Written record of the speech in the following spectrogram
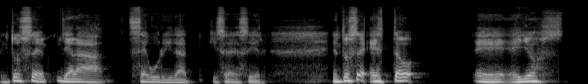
Entonces, de la seguridad, quise decir. Entonces, esto, eh, ellos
